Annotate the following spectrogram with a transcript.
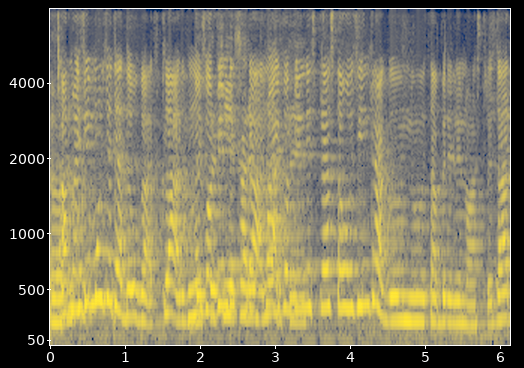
Uh, Ar mai fi multe de adăugat, clar. Noi Despre vorbim despre, fiecare da, în noi parte. vorbim despre asta o zi întreagă în uh, taberele noastre, dar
